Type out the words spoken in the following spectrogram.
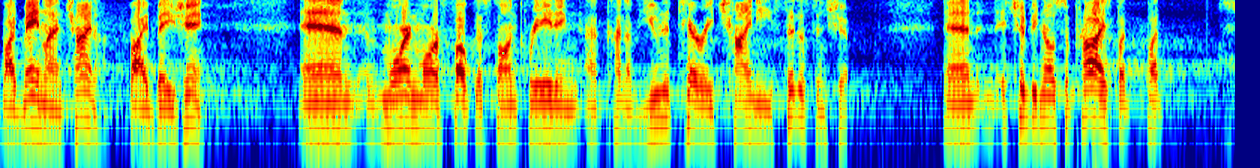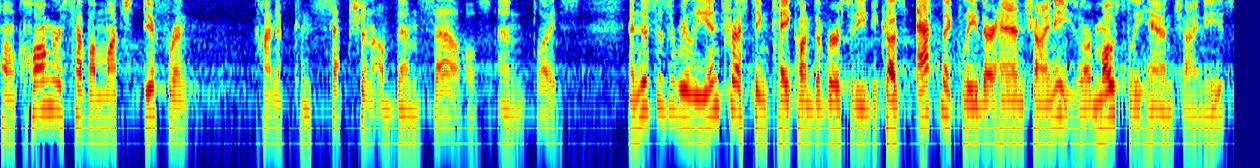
by mainland China, by Beijing, and more and more focused on creating a kind of unitary Chinese citizenship. And it should be no surprise, but, but Hong Kongers have a much different kind of conception of themselves and place. And this is a really interesting take on diversity because ethnically they're Han Chinese, or mostly Han Chinese,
